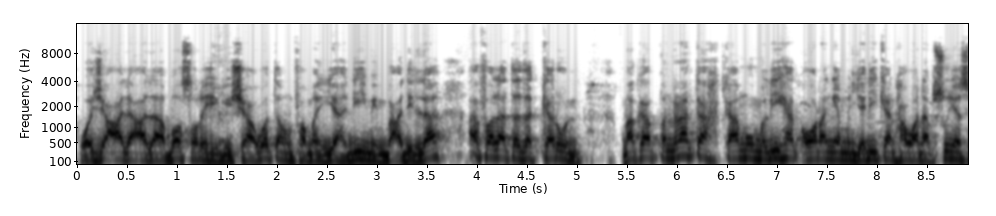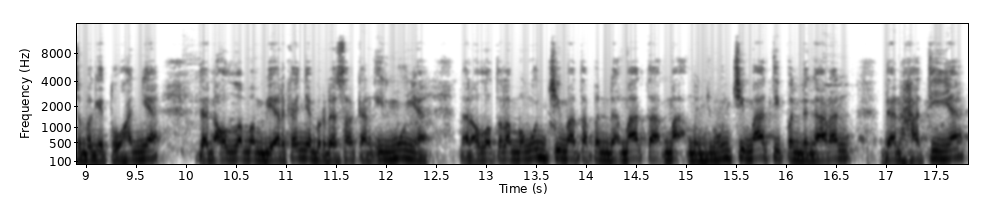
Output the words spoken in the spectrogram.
wa ja'ala ala basarihi gishawatan faman yahdihi min ba'dillah afala tadhakkarun maka pernahkah kamu melihat orang yang menjadikan hawa nafsunya sebagai Tuhannya dan Allah membiarkannya berdasarkan ilmunya? Dan Allah telah mengunci mata, mata ma, mengunci mati pendengaran dan hatinya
